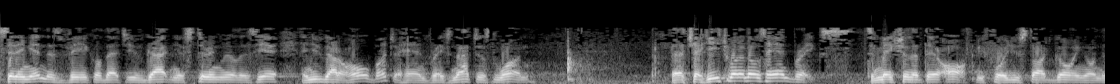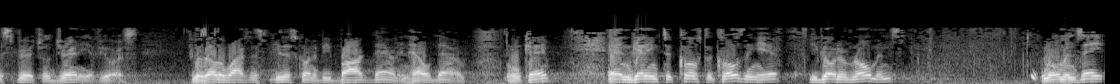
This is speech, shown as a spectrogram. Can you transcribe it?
sitting in this vehicle that you've got and your steering wheel is here and you've got a whole bunch of handbrakes, not just one. Gotta check each one of those handbrakes to make sure that they're off before you start going on this spiritual journey of yours because otherwise this, you're just going to be bogged down and held down. Okay? And getting to close to closing here, you go to Romans, Romans 8.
